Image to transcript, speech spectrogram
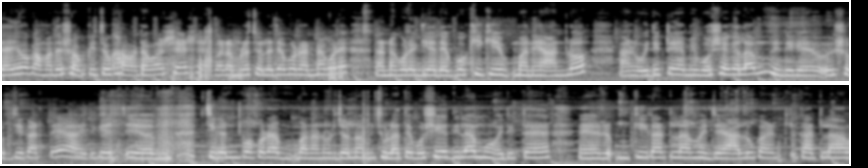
যাই হোক আমাদের সব কিছু খাওয়া টাওয়া শেষ এবার আমরা চলে যাব রান্না করে রান্না করে গিয়ে দেখব কী কী মানে আনলো। আর ওই দিকটায় আমি বসে গেলাম এদিকে ওই সবজি কাটতে। আর এদিকে চিকেন পকোড়া বানানোর জন্য আমি চুলাতে বসিয়ে দিলাম। ওই দিকটায় কী কাটলাম? যে আলু কাট কাটলাম।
